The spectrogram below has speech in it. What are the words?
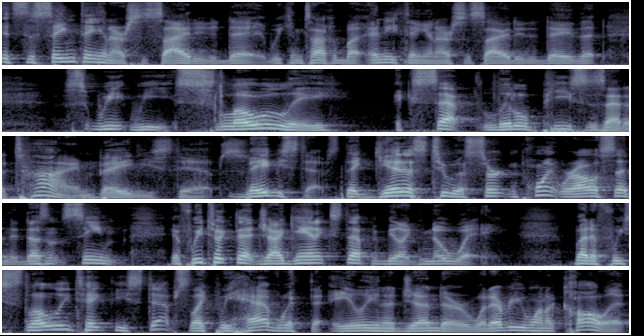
It's the same thing in our society today. We can talk about anything in our society today that we, we slowly accept little pieces at a time Baby steps. baby steps that get us to a certain point where all of a sudden it doesn't seem if we took that gigantic step it'd be like no way but if we slowly take these steps like we have with the alien agenda or whatever you want to call it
